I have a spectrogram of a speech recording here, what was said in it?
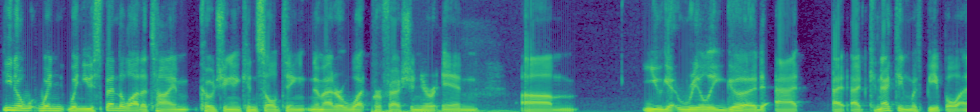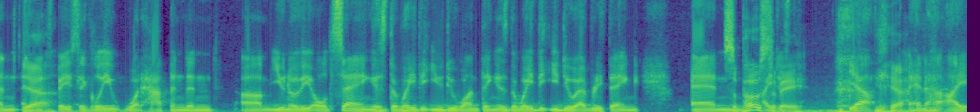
You know, when when you spend a lot of time coaching and consulting, no matter what profession you're in, um, you get really good at, at, at connecting with people, and, and yeah. that's basically what happened. And um, you know, the old saying is the way that you do one thing is the way that you do everything. And supposed I to just, be, yeah, yeah. And I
